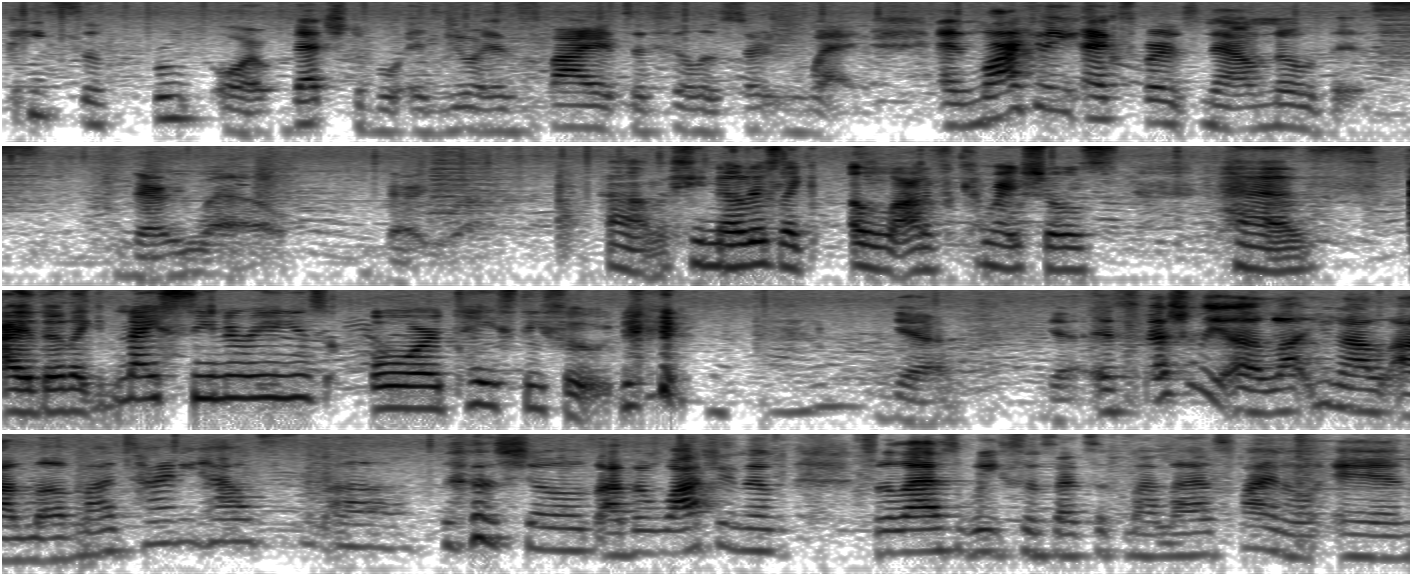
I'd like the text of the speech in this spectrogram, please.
piece of fruit or vegetable, and you're inspired to feel a certain way. And marketing experts now know this very well. Very well. Um, if you notice, like a lot of commercials have either like nice sceneries or tasty food. yeah, yeah. Especially a lot. You know, I, I love my tiny house. Uh, shows. I've been watching them for the last week since I took my last final. And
